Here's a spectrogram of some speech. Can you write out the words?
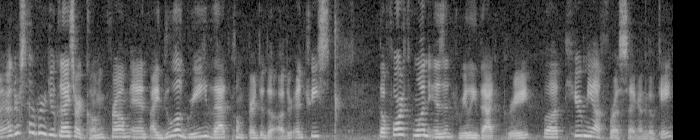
I understand where you guys are coming from, and I do agree that compared to the other entries, the fourth one isn't really that great, but hear me out for a second, okay?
